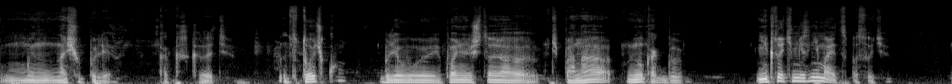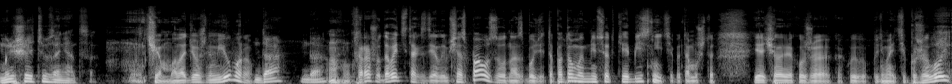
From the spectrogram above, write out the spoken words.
мы нащупали, как сказать, эту точку болевую и поняли, что типа она, ну, как бы, никто этим не занимается, по сути. Мы решили этим заняться. Чем? Молодежным юмором? Да, да. Угу. Хорошо, давайте так сделаем. Сейчас пауза у нас будет, а потом вы мне все-таки объясните, потому что я человек уже, как вы понимаете, пожилой.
